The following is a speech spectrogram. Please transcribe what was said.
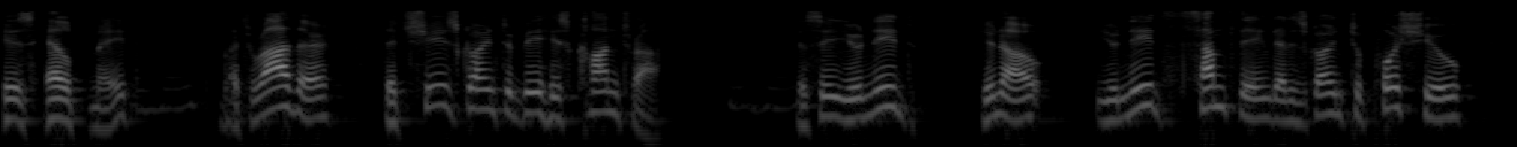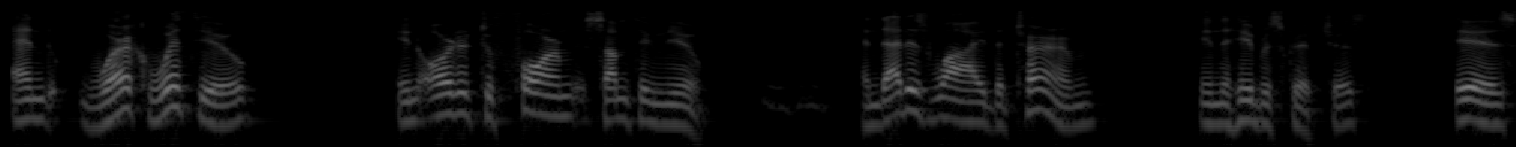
his helpmate, mm-hmm. but rather that she's going to be his contra. You see, you need, you know, you need something that is going to push you and work with you in order to form something new. Mm-hmm. And that is why the term in the Hebrew scriptures is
